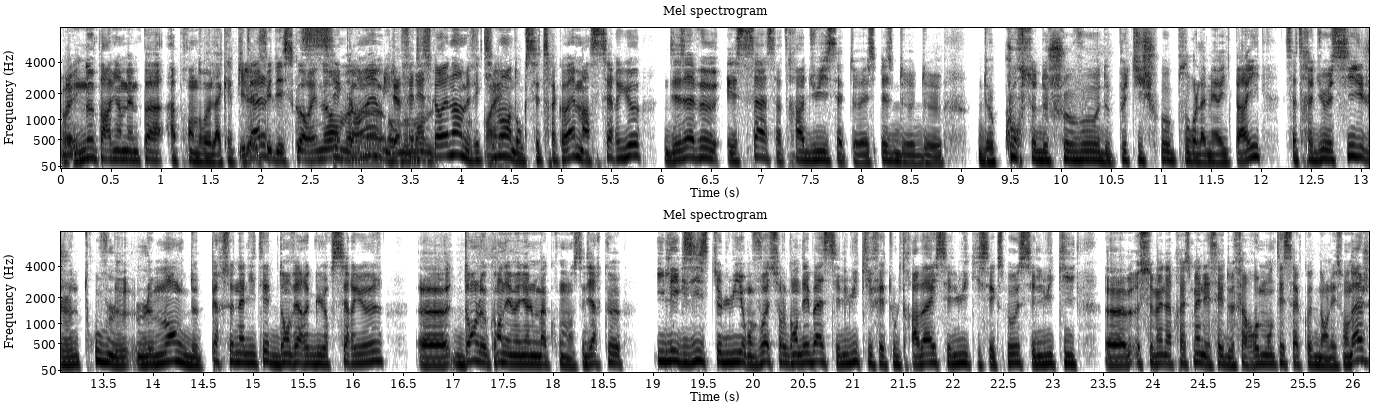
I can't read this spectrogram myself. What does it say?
oui. ne parvient même pas à prendre la capitale, il a fait des scores énormes. Quand même, il a fait des scores énormes, effectivement. Ouais. Donc c'est quand même un sérieux désaveu. Et ça, ça traduit cette espèce de, de, de course de chevaux, de petits chevaux pour la mairie de Paris. Ça traduit aussi, je trouve, le, manque de personnalité, d'envergure sérieuse euh, dans le camp d'Emmanuel Macron. C'est-à-dire que il existe lui, on le voit sur le grand débat, c'est lui qui fait tout le travail, c'est lui qui s'expose, c'est lui qui euh, semaine après semaine essaye de faire remonter sa cote dans les sondages.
